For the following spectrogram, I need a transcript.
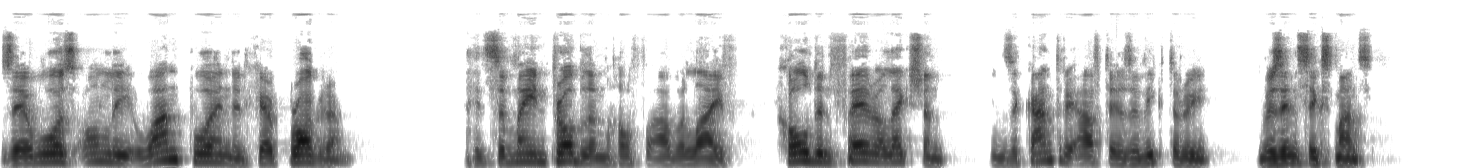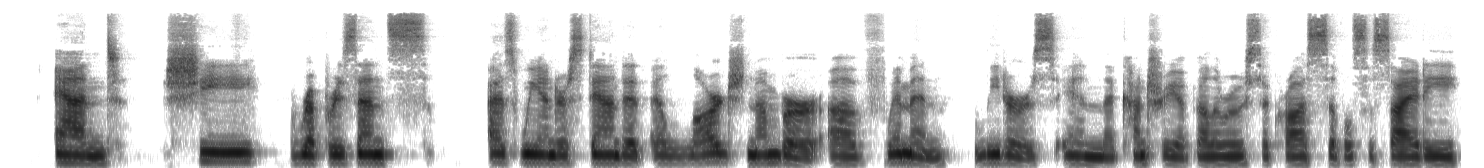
There was only one point in her program. It's the main problem of our life holding fair election in the country after the victory within six months. And she represents, as we understand it, a large number of women leaders in the country of Belarus across civil society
